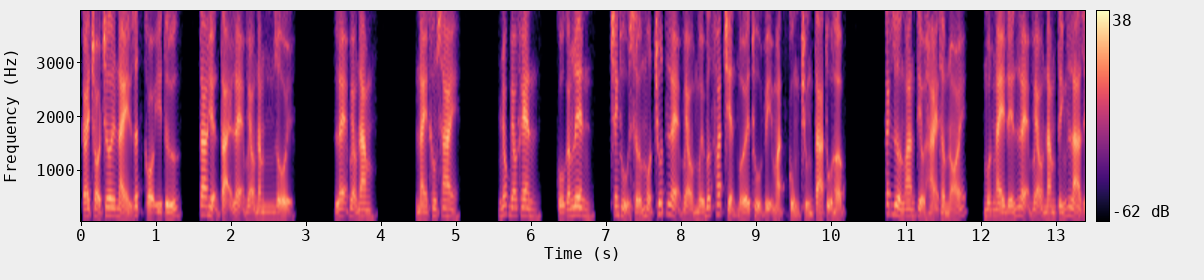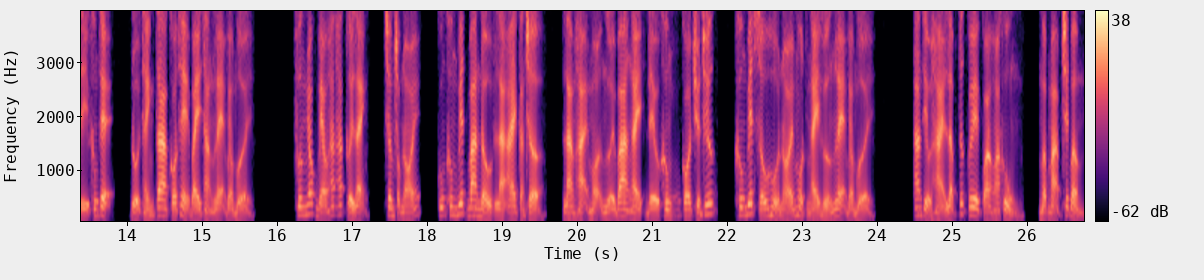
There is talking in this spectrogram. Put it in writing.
cái trò chơi này rất có ý tứ, ta hiện tại lẹ vẹo năm rồi. Lẹ vẹo năm? Này không sai. Nhóc béo khen, cố gắng lên, tranh thủ sớm một chút lẹ vẹo mười bước phát triển mới thủ vị mặt cùng chúng ta tụ hợp. Cách giường an tiểu hải thầm nói một ngày đến lẹ vẹo năm tính là gì không tệ, đổi thành ta có thể bay thẳng lẹ vẹo mười. Phương nhóc béo hắc hắc cười lạnh trâm trọng nói, cũng không biết ban đầu là ai cản trở, làm hại mọi người ba ngày đều không có chuyến trước, không biết xấu hổ nói một ngày hướng lẹ vẹo mười. An tiểu hải lập tức quê quá hoa khủng, mập mạp chết bẩm.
